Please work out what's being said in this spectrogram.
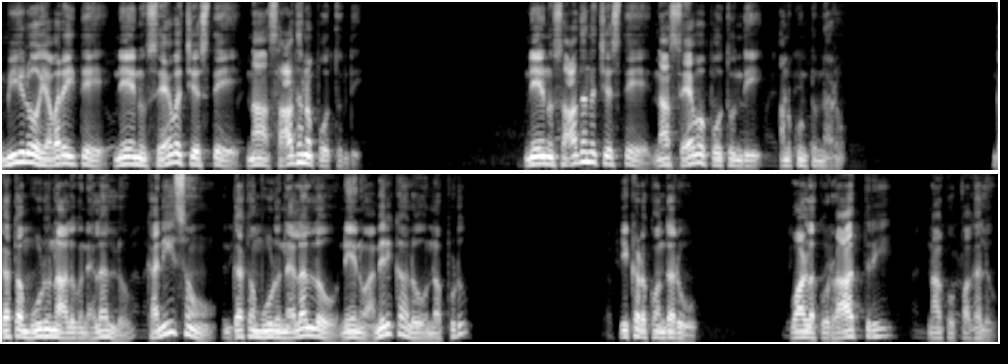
మీలో ఎవరైతే నేను సేవ చేస్తే నా సాధన పోతుంది. నేను సాధన చేస్తే నా సేవ పోతుంది అనుకుంటున్నారు. గత మూడు నాలుగు నెలల్లో కనీసం గత మూడు నెలల్లో నేను అమెరికాలో ఉన్నప్పుడు ఇక్కడ కొందరు వాళ్ళకు రాత్రి నాకు పగలు.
